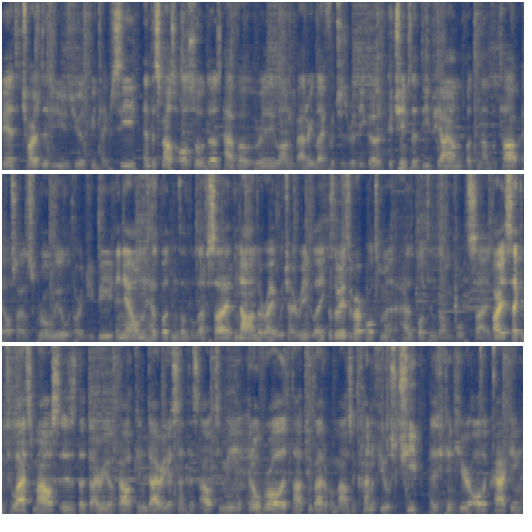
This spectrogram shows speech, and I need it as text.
Yeah, to charge this, you use USB Type-C. And this mouse also does have a really long battery life, which is really good. You could change the DPI on the button on the top. It also has a scroll wheel with RGB. And yeah, it only has buttons on the left side, not on the right, which I really like. Because the Razer Viper Ultimate has buttons on both sides. Alright, second to last mouse is the Dierya Falcon. Dierya sent this out to me. And overall, it's not too bad of a mouse. It kind of feels cheap. As you can hear all the cracking.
